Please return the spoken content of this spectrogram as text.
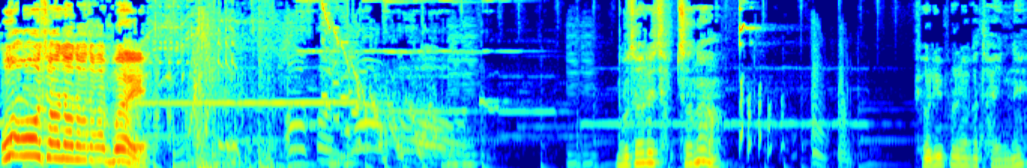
오, 오, 잠깐, 잠깐, 잠깐, 뭐야, 얘. 모자를 잡잖아. 별이벌레가 다 있네.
